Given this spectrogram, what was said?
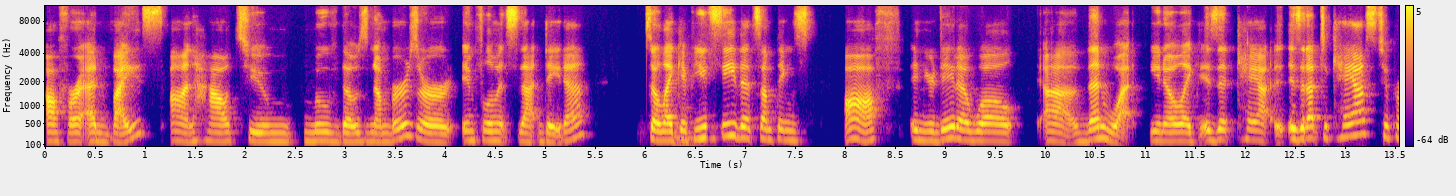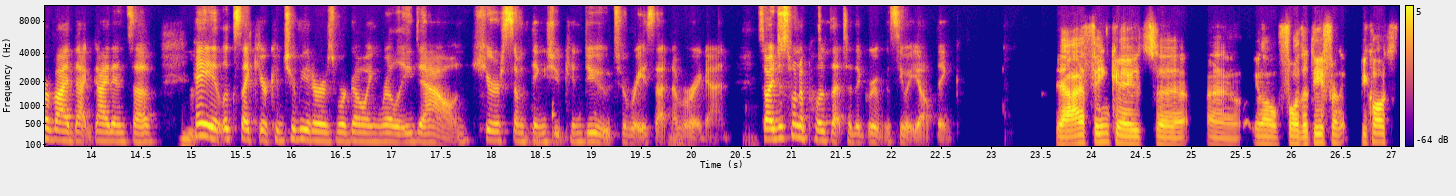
offer advice on how to move those numbers or influence that data? So like if Mm. you see that something's off in your data, well, uh, then what? You know, like, is it CHAOSS? Is it up to CHAOSS to provide that guidance of, Mm. hey, it looks like your contributors were going really down. Here's some things you can do to raise that number again. So I just want to pose that to the group and see what y'all think. Yeah, I think it's, uh, uh, you know, for the different, because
